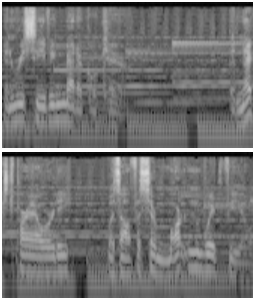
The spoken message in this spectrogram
and receiving medical care. The next priority was Officer Martin Whitfield.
